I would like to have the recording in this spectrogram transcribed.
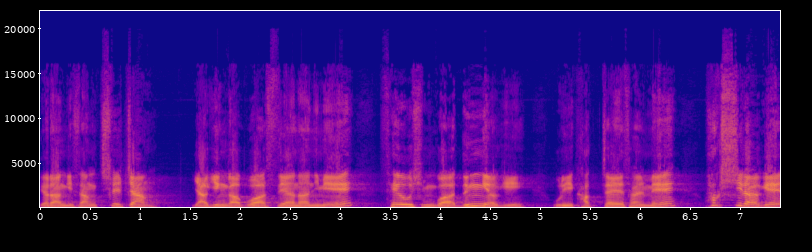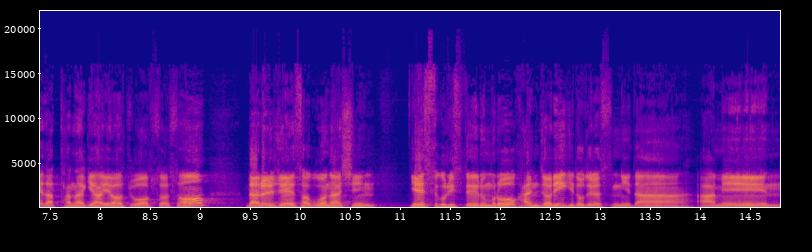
열왕기상 7장 약인과 보아스의 하나님의 세우심과 능력이 우리 각자의 삶에 확실하게 나타나게 하여 주옵소서. 나를 죄에서 구원하신 예수 그리스도의 이름으로 간절히 기도드렸습니다. 아멘.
